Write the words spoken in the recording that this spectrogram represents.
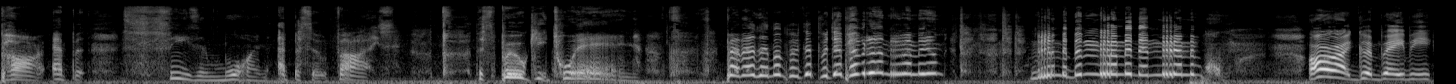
Part, epi- season one, episode five. The spooky twin. All right, good baby.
